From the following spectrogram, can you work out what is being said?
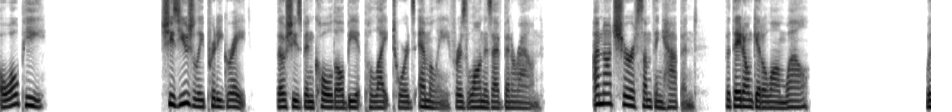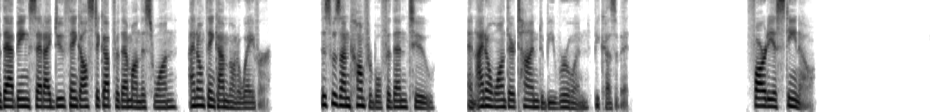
OOP. She's usually pretty great, though she's been cold, albeit polite, towards Emily for as long as I've been around. I'm not sure if something happened, but they don't get along well. With that being said, I do think I'll stick up for them on this one. I don't think I'm going to waver. This was uncomfortable for them too, and I don't want their time to be ruined because of it. Fardiastino.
